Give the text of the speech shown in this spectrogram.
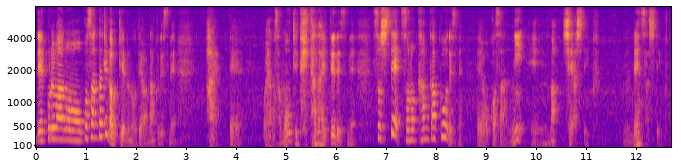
でこれはあのお子さんだけが受けるのではなくですねはい、えー親御さんも受けていただいてですね、そしてその感覚をですね、えお子さんに、えまあ、シェアしていく、うん、連鎖していくと、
